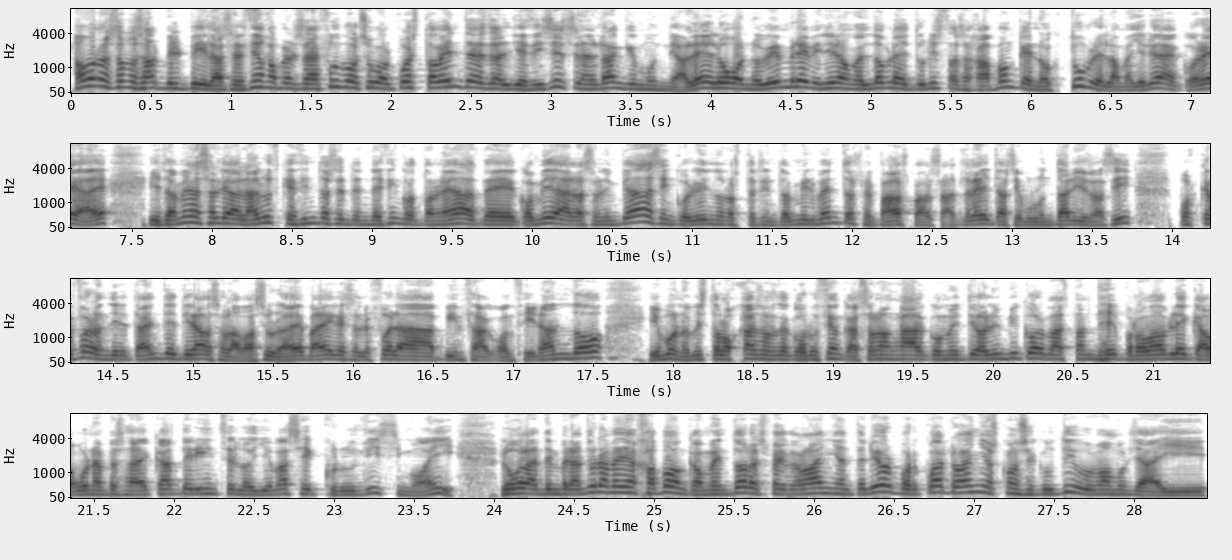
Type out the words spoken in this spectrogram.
vámonos nosotros al pilpil. La selección japonesa de fútbol sube al puesto 20 desde el 16 en el ranking mundial, eh. Luego en noviembre vinieron el doble de turistas Japón que en octubre la mayoría de Corea, ¿eh? Y también ha salido a la luz que 175 toneladas de comida de las Olimpiadas, incluyendo unos 300.000 ventos preparados para los atletas y voluntarios así, pues que fueron directamente tirados a la basura, ¿eh? Parece que se le fue la pinza cocinando. Y bueno, visto los casos de corrupción que asolan al Comité Olímpico, es bastante probable que alguna empresa de catering se lo llevase crudísimo ahí. Luego la temperatura media en Japón, que aumentó respecto al año anterior por cuatro años consecutivos, vamos ya. Y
